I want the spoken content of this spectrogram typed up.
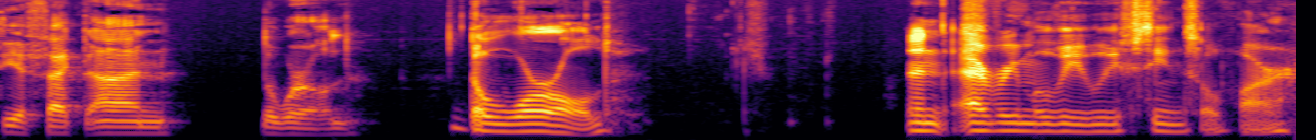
the effect on the world. the world in every movie we've seen so far.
